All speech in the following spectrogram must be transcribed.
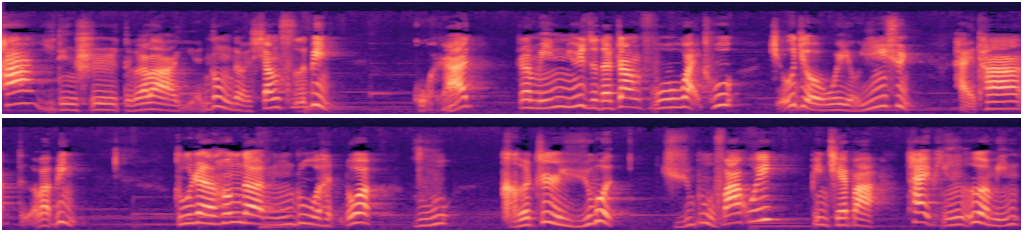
他一定是得了严重的相思病。果然，这名女子的丈夫外出，久久未有音讯，害她得了病。朱振亨的名著很多，如《格致舆论》，局部发挥，并且把太平恶名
